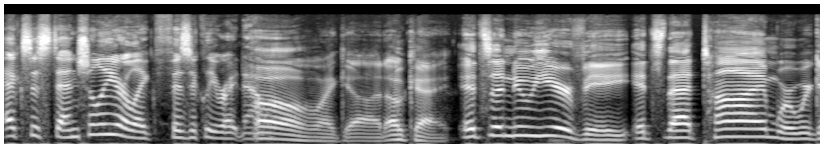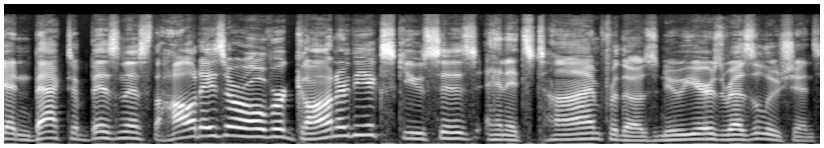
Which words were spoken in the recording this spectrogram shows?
Existentially or like physically right now? Oh my God. Okay. It's a new year, V. It's that time where we're getting back to business. The holidays are over, gone are the excuses, and it's time for those New Year's resolutions.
